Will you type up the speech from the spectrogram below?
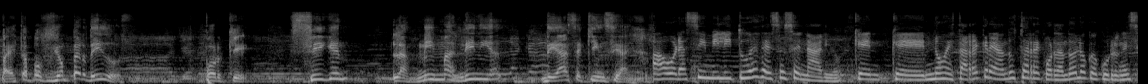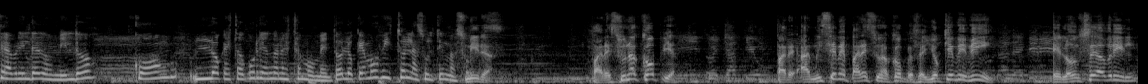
para esta posición perdidos porque siguen las mismas líneas de hace 15 años. Ahora, similitudes de ese escenario que, que, nos está recreando usted, recordando lo que ocurrió en ese abril de 2002 con lo que está ocurriendo en este momento, lo que hemos visto en las últimas horas. Mira, parece una copia. A mí se me parece una copia. O sea, yo que viví el 11 de abril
